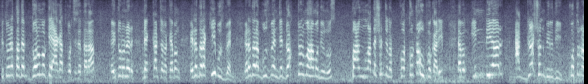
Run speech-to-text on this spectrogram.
কিন্তু এটা তাদের ধর্মকে আঘাত করতেছে তারা এই ধরনের ন্যাক্কারজনক। এবং এটা তারা কি বুঝবেন? এটা তারা বুঝবেন যে ডক্টর মোহাম্মদ ইউনুস বাংলাদেশের জন্য কতটা উপকারী এবং ইন্ডিয়ার আগ্রাসন বিরোধী কতটা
